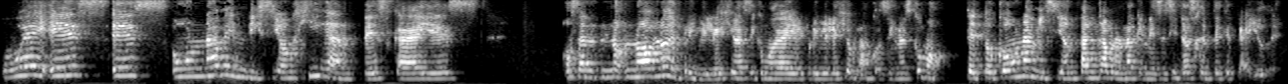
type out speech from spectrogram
güey, es, es una bendición gigantesca y es, o sea, no, no hablo de privilegio así como de ahí el privilegio blanco, sino es como, te tocó una misión tan cabrona que necesitas gente que te ayude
